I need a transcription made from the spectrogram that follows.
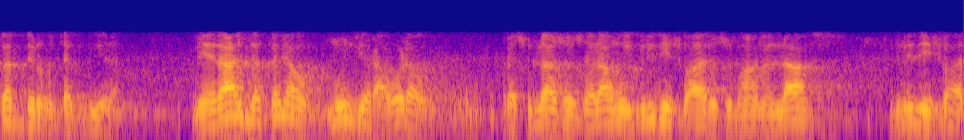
کبره تکبیره معراج لکلو مونږ راوړو رسول الله صلی الله علیه وسلم وی درې دې شوار سبحان الله درې دې شوار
